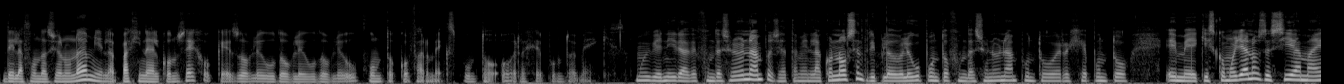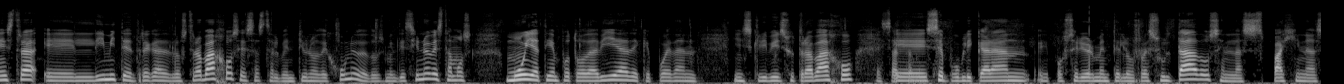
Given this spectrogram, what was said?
de la Fundación UNAM y en la página del Consejo, que es www.cofarmex.org.mx. Muy bien, Ira, de Fundación UNAM, pues ya también la conocen, www.fundacionunam.org.mx. Como ya nos decía, maestra, el límite de entrega de los trabajos es hasta el 21 de junio de 2019. Estamos muy a tiempo todavía de que puedan inscribir su trabajo. Eh, se publicarán eh, posteriormente los resultados en las páginas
